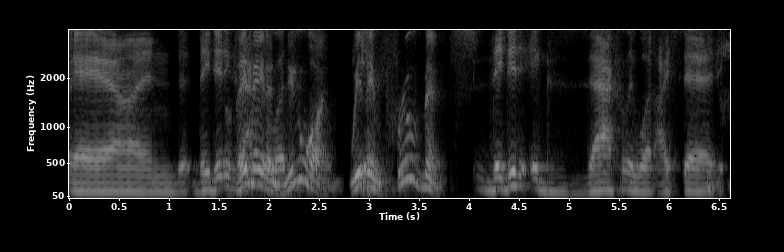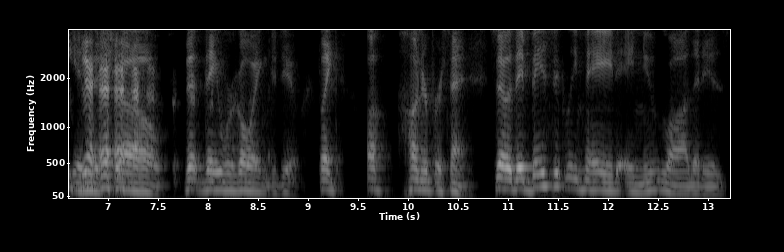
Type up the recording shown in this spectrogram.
and they did exactly they made a what, new one with yeah, improvements they did exactly what i said in yeah. the show that they were going to do like a hundred percent. So they basically made a new law that is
